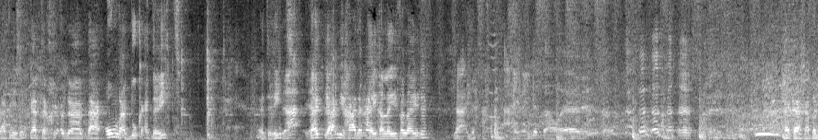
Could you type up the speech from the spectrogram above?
Dat is hem. Ik heb de, de, daaronder doe ik het riet. Het riet. Ja, ja. Kijk, ja, die gaat een eigen leven leiden. Ja, ja, ja, je weet het al, hè. Hij krijgt er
